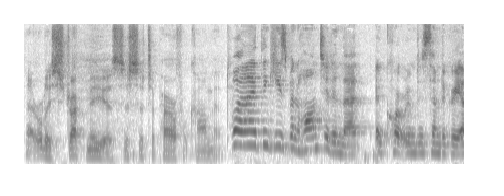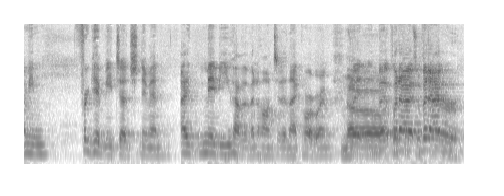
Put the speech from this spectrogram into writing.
that really struck me as just such a powerful comment. Well, I think he's been haunted in that uh, courtroom to some degree. I mean, forgive me, Judge Newman. I, maybe you haven't been haunted in that courtroom. No, but, I but, think but, that's I, a but fair, I'm,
